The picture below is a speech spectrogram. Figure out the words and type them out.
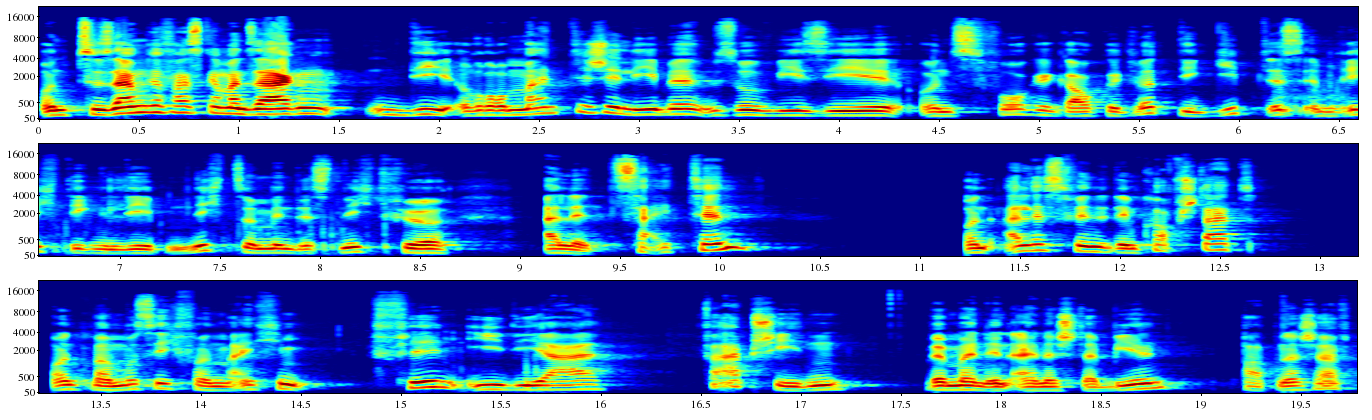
Und zusammengefasst kann man sagen, die romantische Liebe, so wie sie uns vorgegaukelt wird, die gibt es im richtigen Leben nicht, zumindest nicht für alle Zeiten. Und alles findet im Kopf statt und man muss sich von manchem Filmideal verabschieden, wenn man in einer stabilen Partnerschaft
